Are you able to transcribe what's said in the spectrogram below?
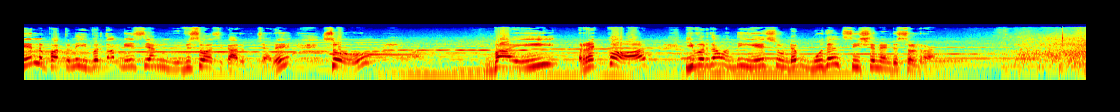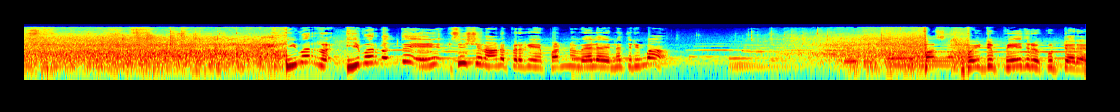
நேரில் பார்த்தோன்னே இவர் தான் மேசியான் விசுவாசிக்க ஆரம்பிச்சாரு. ஸோ பை ரெக்கார்ட் இவர் தான் வந்து இயேசுட முதல் சீஷன் என்று சொல்றாங்க. இவர் இவர் வந்து சீஷன் ஆன பிறகு பண்ண வேலை என்ன தெரியுமா? ஃபர்ஸ்ட் போயிட்டு பேதுரு கூப்பிட்டு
